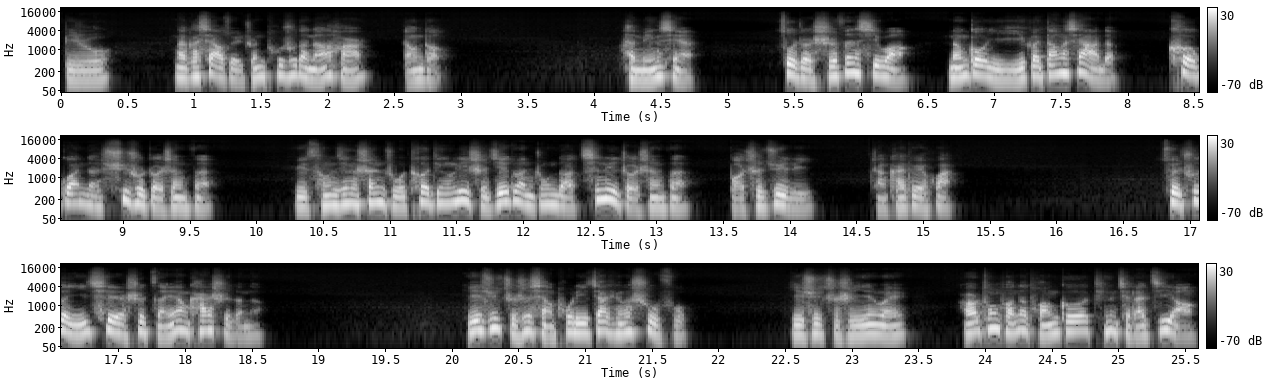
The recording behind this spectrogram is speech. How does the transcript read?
比如那个下嘴唇突出的男孩等等。很明显，作者十分希望能够以一个当下的客观的叙述者身份，与曾经身处特定历史阶段中的亲历者身份保持距离，展开对话。最初的一切是怎样开始的呢？也许只是想脱离家庭的束缚，也许只是因为。儿童团的团歌听起来激昂，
